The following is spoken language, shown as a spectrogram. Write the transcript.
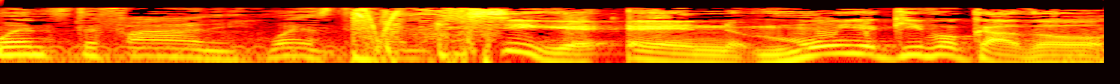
Gwen Stefani, Gwen Stefani. Sigue en Muy Equivocado.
